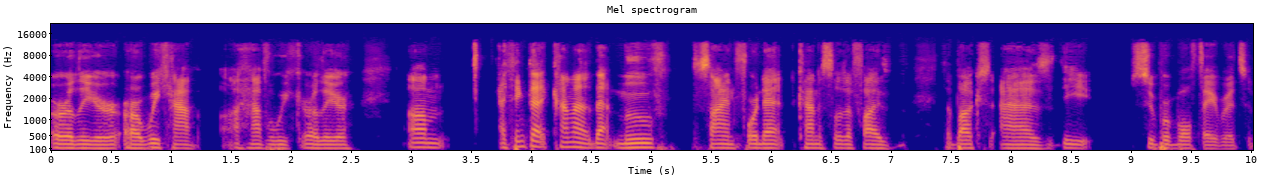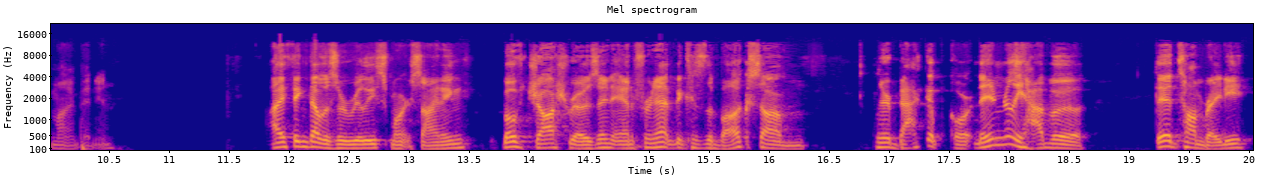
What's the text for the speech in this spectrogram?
earlier or a week half a half a week earlier. Um, I think that kind of that move to sign Fournette kind of solidifies the Bucks as the Super Bowl favorites, in my opinion. I think that was a really smart signing, both Josh Rosen and Fournette, because the Bucks, um, their backup court, they didn't really have a. They had Tom Brady,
